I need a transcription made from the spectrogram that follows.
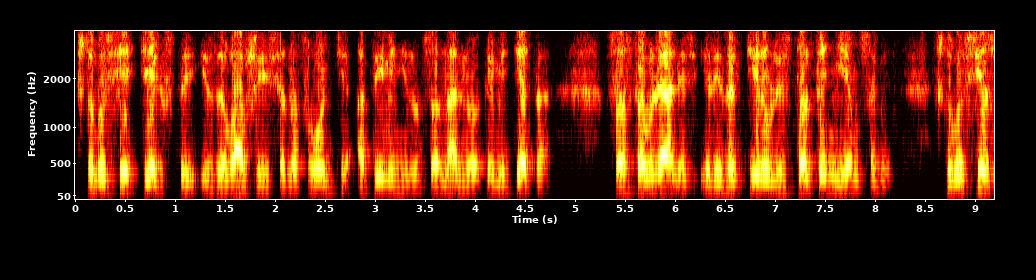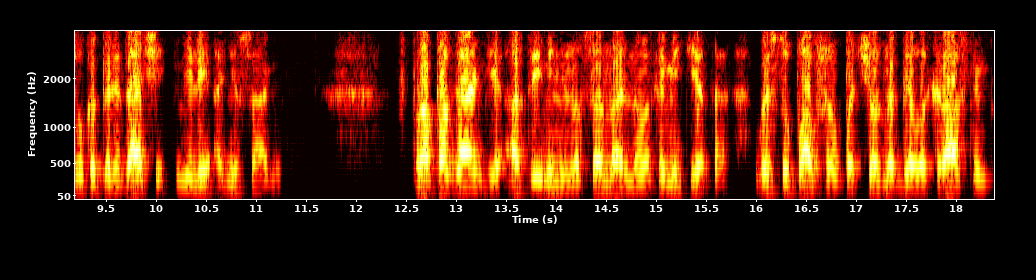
чтобы все тексты, издававшиеся на фронте от имени Национального комитета, составлялись и редактировались только немцами, чтобы все звукопередачи вели они сами. В пропаганде от имени Национального комитета, выступавшего под черно-бело-красным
